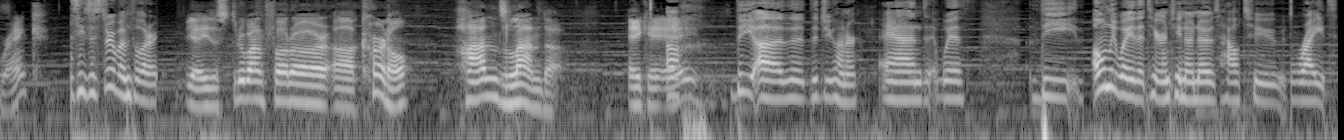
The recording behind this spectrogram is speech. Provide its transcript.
rank? He's a Strubenfuller. Yeah, he's a Strubanführer uh, Colonel Hans Landa, aka the uh the the Jew hunter, and with the only way that Tarantino knows how to write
